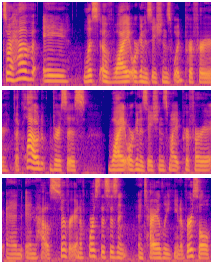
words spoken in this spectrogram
So I have a list of why organizations would prefer the cloud versus why organizations might prefer an in-house server. And of course, this isn't entirely universal.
